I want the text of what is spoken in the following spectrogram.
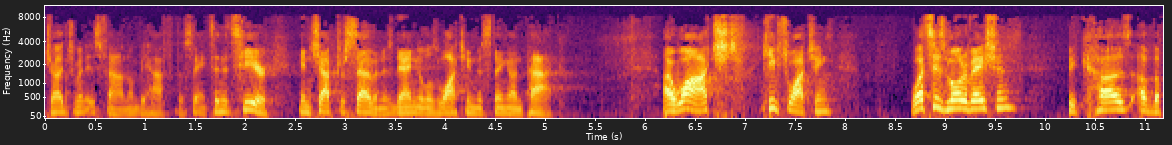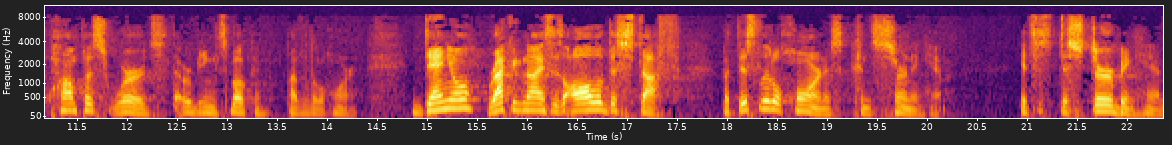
Judgment is found on behalf of the saints. And it's here in chapter 7 as Daniel is watching this thing unpack. I watched, keeps watching. What's his motivation? Because of the pompous words that were being spoken by the little horn. Daniel recognizes all of this stuff, but this little horn is concerning him. It's disturbing him.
